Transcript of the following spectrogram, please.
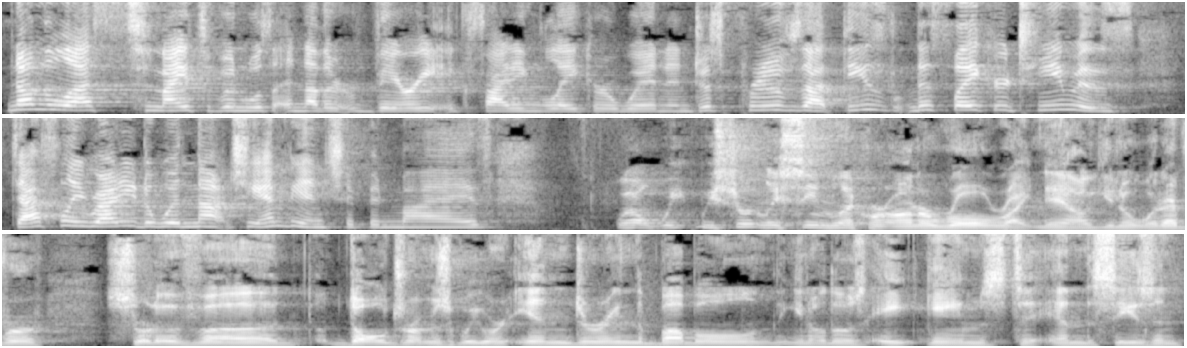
nonetheless, tonight's win was another very exciting Laker win and just proves that these this Laker team is definitely ready to win that championship in my eyes. Well, we, we certainly seem like we're on a roll right now. You know, whatever sort of uh, doldrums we were in during the bubble, you know, those eight games to end the season,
